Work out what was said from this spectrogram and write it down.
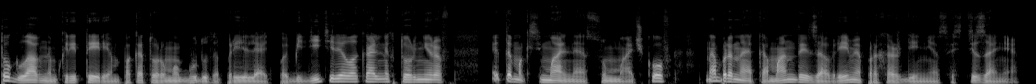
то главным критерием, по которому будут определять победители локальных турниров, это максимальная сумма очков, набранная командой за время прохождения состязания.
